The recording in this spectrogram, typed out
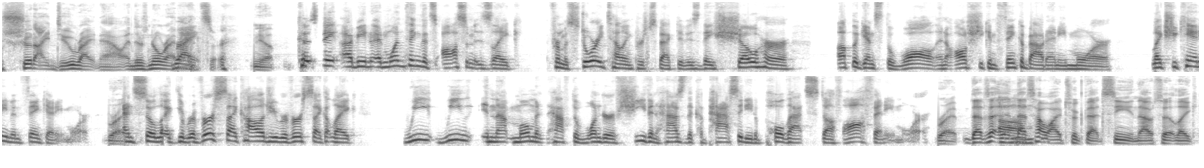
should I do right now? And there's no right, Right. answer. Yep. because they i mean and one thing that's awesome is like from a storytelling perspective is they show her up against the wall and all she can think about anymore like she can't even think anymore Right. and so like the reverse psychology reverse psych like we we in that moment have to wonder if she even has the capacity to pull that stuff off anymore. Right. That's and that's Um, how I took that scene. That was it, like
